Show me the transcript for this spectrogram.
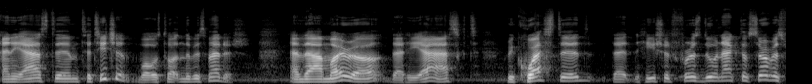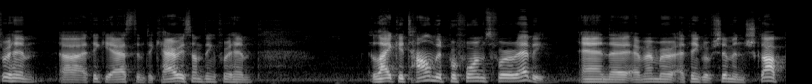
and he asked him to teach him what was taught in the Bismedish. And the Amora that he asked requested that he should first do an act of service for him. Uh, I think he asked him to carry something for him, like a Talmid performs for a Rebbe. And uh, I remember, I think Rav Shimon Shkop,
